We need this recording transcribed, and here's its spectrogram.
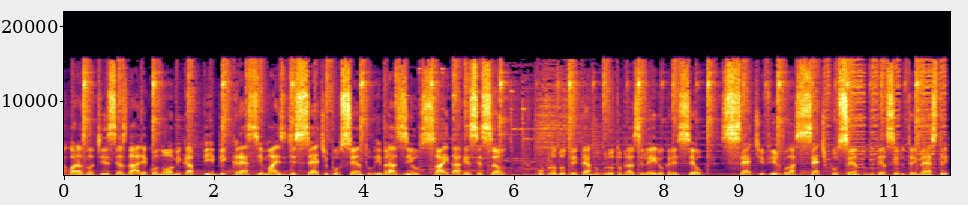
Agora as notícias da área econômica: PIB cresce mais de 7% e Brasil sai da recessão. O produto interno bruto brasileiro cresceu 7,7% no terceiro trimestre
